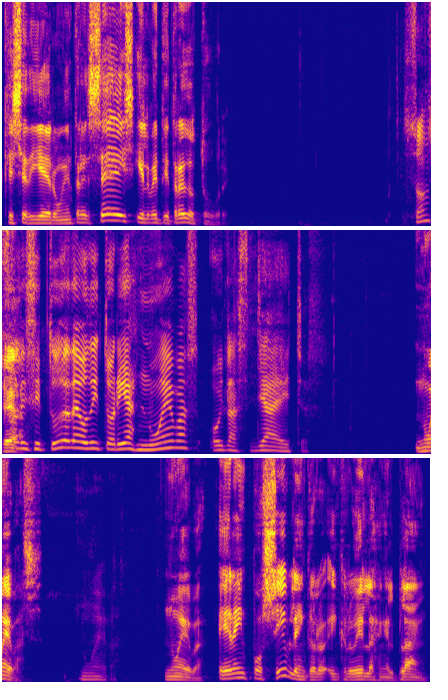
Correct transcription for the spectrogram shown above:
que se dieron entre el 6 y el 23 de octubre. ¿Son solicitudes de auditorías nuevas o las ya hechas? Nuevas. Nuevas. Nuevas. Era imposible incluirlas en el plan.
